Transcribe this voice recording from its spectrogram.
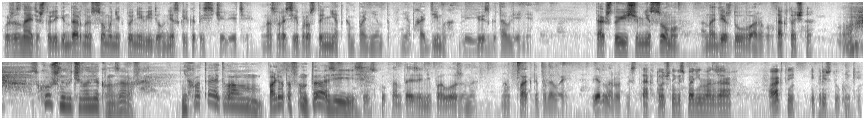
Вы же знаете, что легендарную сому никто не видел несколько тысячелетий. У нас в России просто нет компонентов, необходимых для ее изготовления. Так что ищем не сому, а Надежду Уварову. Так точно. Ох, скучный вы человек, Ванзаров. Не хватает вам полета фантазии. Сиску фантазия не положена. Нам факты подавай. Верно, ротмистр? Так точно, господин Ванзаров. Факты и преступники.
